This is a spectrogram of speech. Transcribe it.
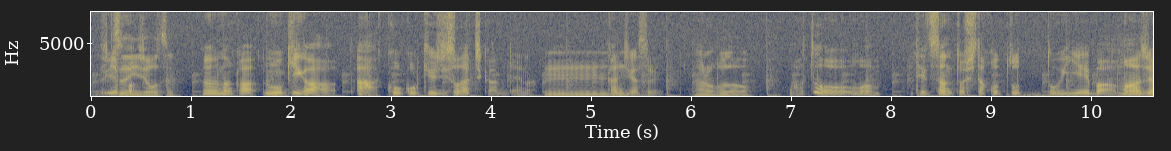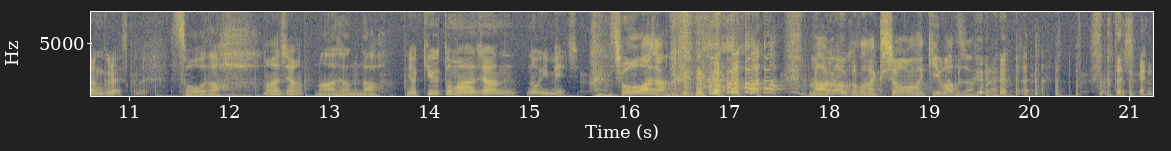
普通に上手。ううん、なんか動きが、あ高校球児育ちかみたいな感じがする、なるほど。あとは哲さんとしたことといえば麻雀ぐらいですかね。そうだ。麻雀。麻雀だ。野球と麻雀のイメージ。昭和じゃん。まごうことなく昭和のキーワードじゃんこれ。確かに。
